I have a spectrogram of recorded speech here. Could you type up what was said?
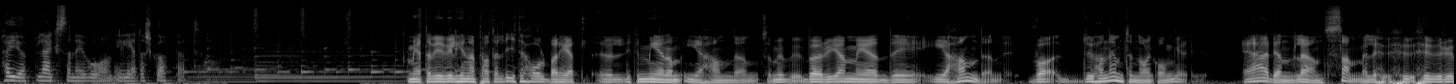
höj upp lägstanivån i ledarskapet. Meta, vi vill hinna prata lite hållbarhet, eh, lite mer om e-handeln. Så om vi börjar med eh, e-handeln. Du har nämnt den några gånger. Är den lönsam? Eller hur, hur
